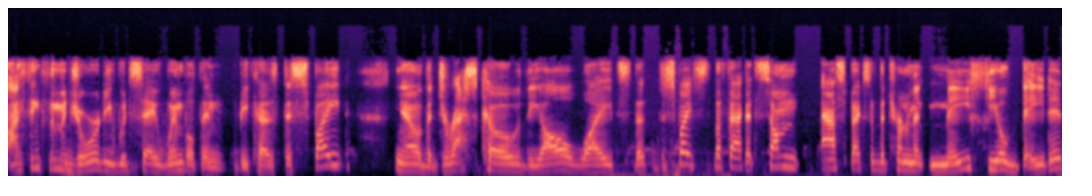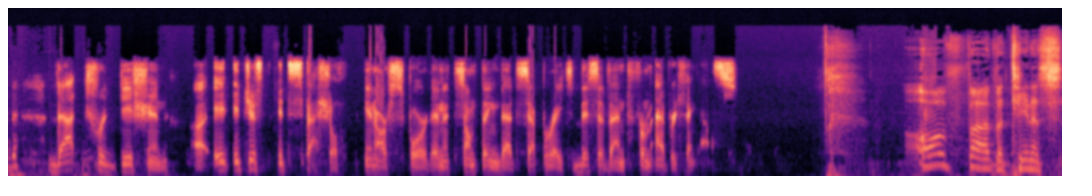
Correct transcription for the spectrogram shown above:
I think the majority would say Wimbledon because despite you know the dress code, the all whites, the, despite the fact that some aspects of the tournament may feel dated, that tradition uh, it, it just it's special in our sport and it's something that separates this event from everything else. Of uh, the tennis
